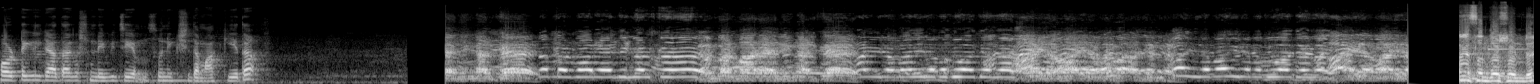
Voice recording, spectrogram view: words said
കോട്ടയിൽ രാധാകൃഷ്ണന്റെ വിജയം സുനിശ്ചിതമാക്കിയത്. മെമ്പർമാരെ നിങ്ങൾക്ക്. മെമ്പർമാരെ നിങ്ങൾക്ക്. ആയിരം ആയിരം അഭിവാദ്യങ്ങൾ. ആയിരം ആയിരം അഭിവാദ്യങ്ങൾ. വളരെ സന്തോഷമുണ്ട്.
